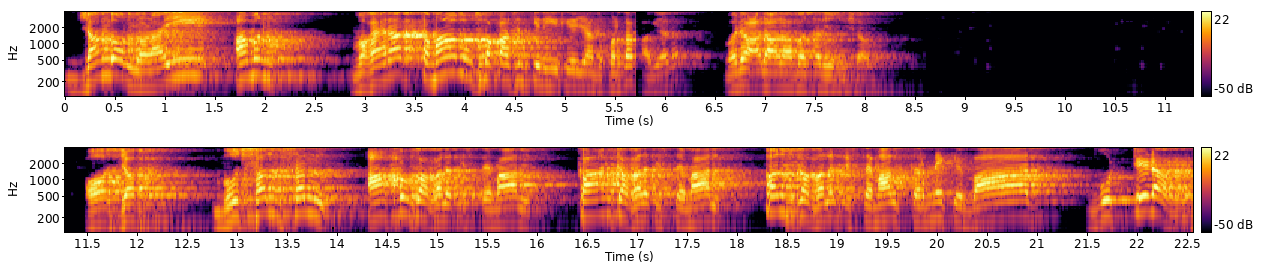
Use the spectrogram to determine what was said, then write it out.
جنگ اور لڑائی امن وغیرہ تمام اس مقاصد کے لیے کیے جائیں تو پردہ آ گیا نا۔ وجہ اعلیٰ اعلیٰ بسر غشا اور جب مسلسل آنکھوں کا غلط استعمال، کان کا غلط استعمال، قلب کا غلط استعمال کرنے کے بعد وہ ٹیڑھا ہو گیا۔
